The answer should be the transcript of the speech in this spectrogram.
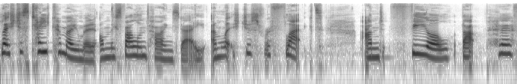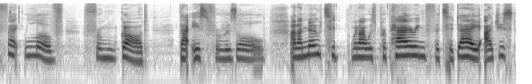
let's just take a moment on this Valentine's Day and let's just reflect and feel that perfect love from God that is for us all. And I know to, when I was preparing for today, I just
